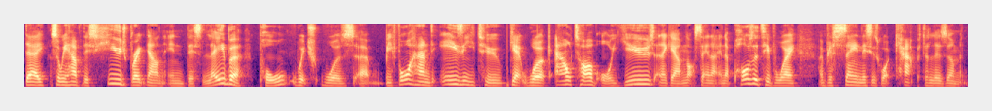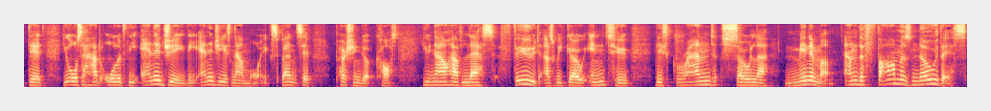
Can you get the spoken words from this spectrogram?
day. So we have this huge breakdown in this labor pool, which was uh, beforehand easy to get work out of or use. And again, I'm not saying that in a positive way, I'm just saying this is what capitalism did. You also had all of the energy. The energy is now more expensive, pushing up costs. You now have less food as we go into this grand solar minimum. And the farmers know this.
